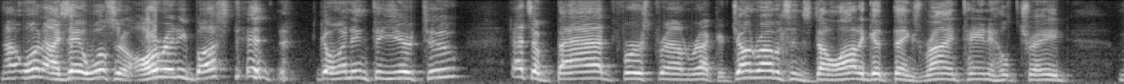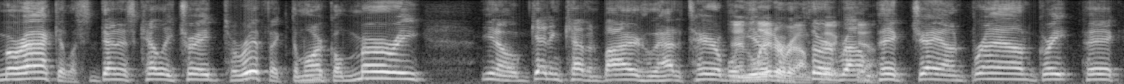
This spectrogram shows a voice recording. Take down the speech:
Not one. Isaiah Wilson already busted going into year two. That's a bad first round record. Jon Robinson's done a lot of good things. Ryan Tannehill trade, miraculous. Dennis Kelly trade, terrific. Mm-hmm. DeMarco Murray, you know, getting Kevin Byard, who had a terrible And year, later but a round third picks, round yeah. pick. Jayon Brown, great pick.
